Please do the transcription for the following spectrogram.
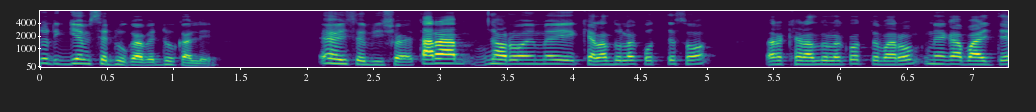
যদি গেমসে ঢুকাবে ঢুকালে। এই হইছে বিষয়। তারা ধরো খেলাধুলা করতেছ, তারা খেলাধুলা করতে পারো মেগা বাড়িতে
